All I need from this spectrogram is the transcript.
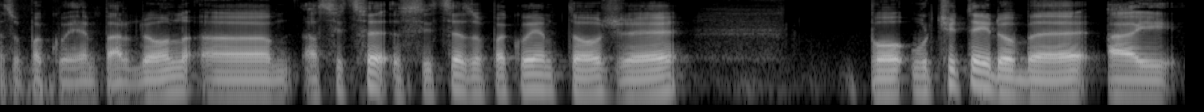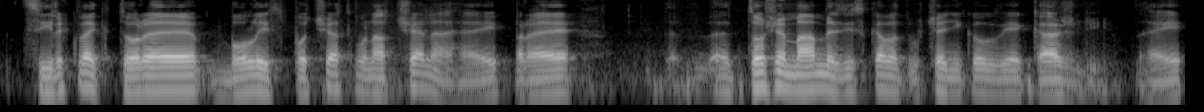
zopakujem, pardon. Eh, A sice, sice zopakujem to, že po určitej dobe aj církve, ktoré boli zpočiatku nadšené, hej, pre to, že máme získavať učeníkov, vie každý. Hej.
